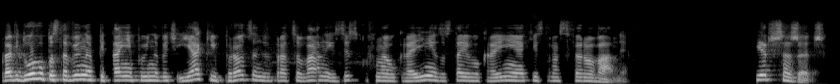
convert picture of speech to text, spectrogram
prawidłowo postawione pytanie powinno być, jaki procent wypracowanych zysków na Ukrainie zostaje w Ukrainie, jaki jest transferowany. Pierwsza rzecz.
